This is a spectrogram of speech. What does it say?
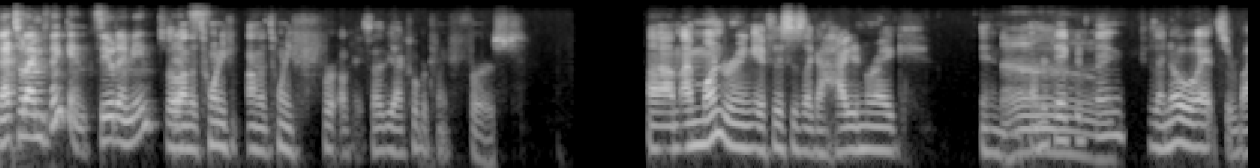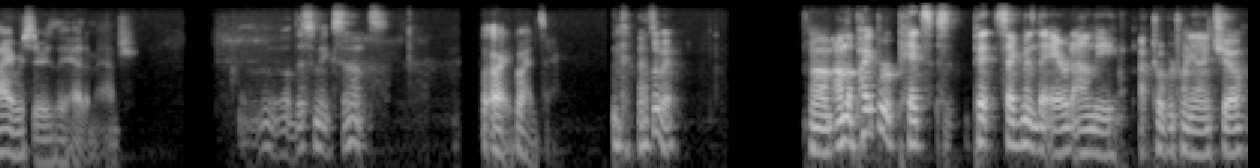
That's what I'm thinking. See what I mean? So on the twenty on the twenty first. Okay, so that'd be October twenty first. Um, I'm wondering if this is like a Heidenreich in Undertaker Oh. thing because I know at Survivor Series they had a match. Oh, this makes sense. All right, go ahead. Say. That's okay. Um, on the Piper Pitts pit segment that aired on the October 29th show,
